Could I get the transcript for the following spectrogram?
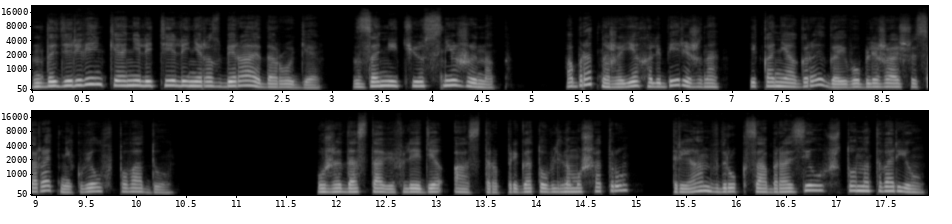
До деревеньки они летели, не разбирая дороги, за нитью снежинок. Обратно же ехали бережно, и коня Грега его ближайший соратник вел в поводу. Уже доставив леди Астра приготовленному шатру, Триан вдруг сообразил, что натворил.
